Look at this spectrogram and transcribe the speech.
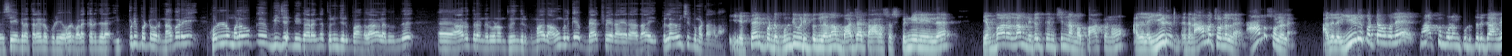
விஷயங்களை தலையிடக்கூடியவர் வழக்கறிஞர். இப்படிப்பட்ட ஒரு நபரை கொல்லும் அளவுக்கு பிஜேபிக்காரங்க துணிஞ்சிருப்பாங்களா? அல்லது வந்து அஹ், ஆருத்ரா நிறுவனம் துணிந்திருக்குமா? அது அவங்களுக்கே பேக் ஃபயர் ஆயிராதா? இப்பெல்லாம் யோசிச்சிருக்க மாட்டாங்களா? எப்பேற்பட்ட குண்டு வெடிப்புகள் எல்லாம் பாஜக ஆர்எஸ்எஸ் பின்னணியில எவ்வாறெல்லாம் நிகழ்த்துனுச்சுன்னு நம்ம பார்க்கணும் அதுல ஈடு இதை நாம சொல்லல நாம சொல்லல. அதுல ஈடுபட்டவங்களே வாக்குமூலம் கொடுத்திருக்காங்க.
